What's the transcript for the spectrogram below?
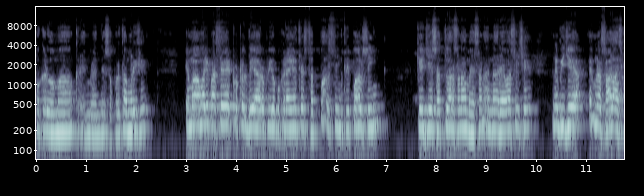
પકડવામાં ક્રાઇમ બ્રાન્ચને સફળતા મળી છે. એમાં અમારી પાસે ટોટલ બે આરોપીઓ પકડાયા છે. સતપાલસિંહ કૃપાલસિંહ કે જે સતલાસણા મહેસાણાના રહેવાસી છે. અને બીજે એમના શાળા છે.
